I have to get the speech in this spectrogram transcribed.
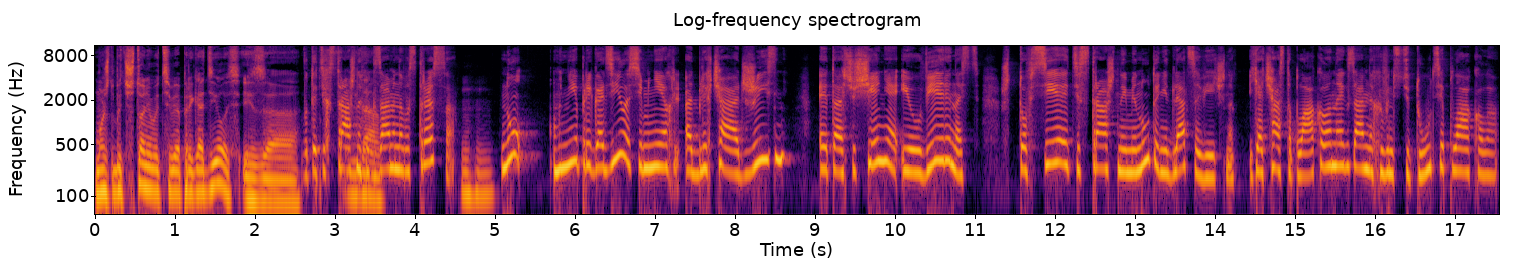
Может быть, что-нибудь тебе пригодилось из... э, Вот этих страшных Да. экзаменов и стресса. мгм. Ну, мне пригодилось, и мне облегчает жизнь это ощущение и уверенность, что все эти страшные минуты не длятся вечно. Я часто плакала на экзаменах, и в институте плакала.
